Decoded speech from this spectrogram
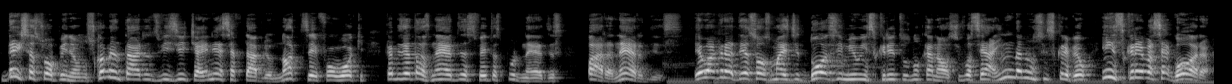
Deixe a sua opinião nos comentários, visite a NSFW Not Safe for Work, camisetas nerds feitas por nerds para nerds. Eu agradeço aos mais de 12 mil inscritos no canal. Se você ainda não se inscreveu, inscreva-se agora!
